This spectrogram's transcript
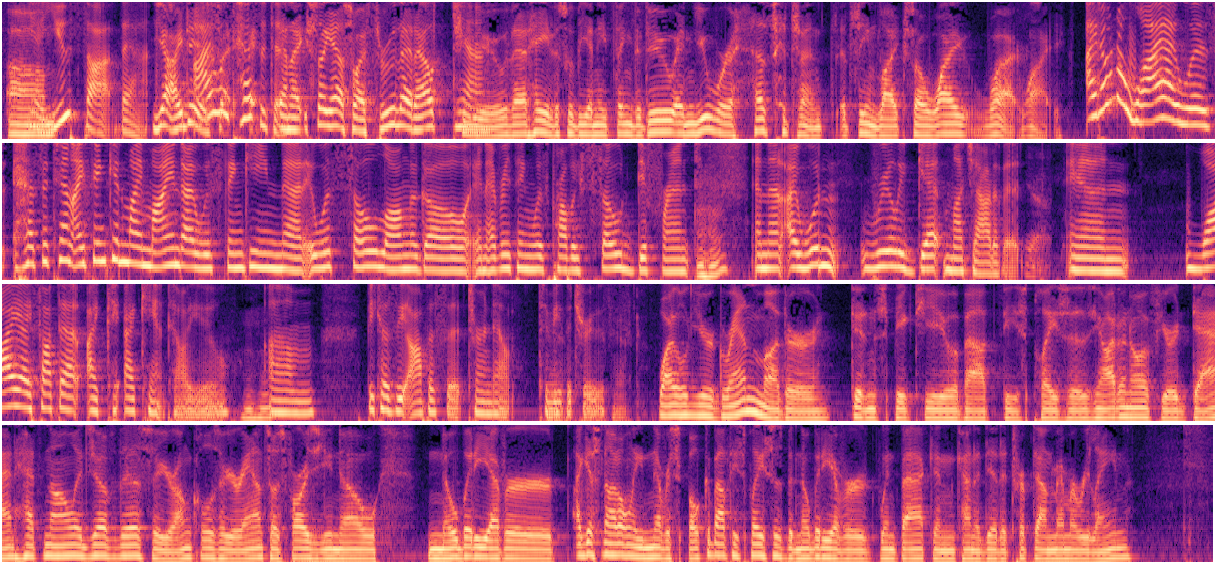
Yeah, you thought that. Um, Yeah, I did. I So- was hesitant. and I so yeah, so I threw that out to Yeah. you that hey, this would be a neat thing to do, and you were hesitant. It seemed like so. Why? Why? Why? I don't know why I was hesitant. I think in my mind I was thinking that it was so long ago and everything was probably so different Mm-hmm. and that I wouldn't really get much out of it. Yeah. And why I thought that I, ca- I can't tell you Mm-hmm. um, because the opposite turned out to be the truth. While your grandmother didn't speak to you about these places, you know, I don't know if your dad had knowledge of this or your uncles or your aunts. So as far as you know, nobody ever, I guess not only never spoke about these places, but nobody ever went back and kind of did a trip down memory lane.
